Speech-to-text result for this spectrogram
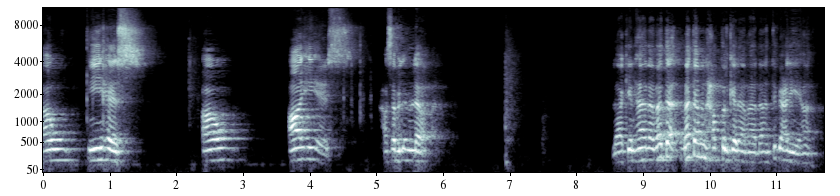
أو es أو ies حسب الاملاء لكن هذا متى متى بنحط الكلام هذا؟ انتبه عليه ها.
